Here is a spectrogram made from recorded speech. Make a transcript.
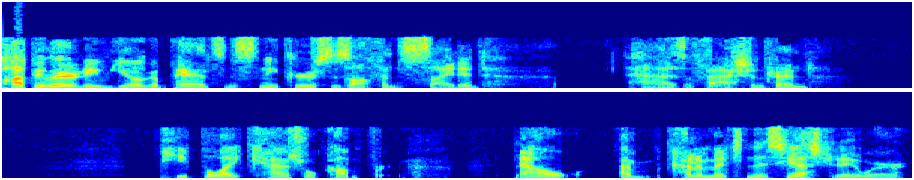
popularity of yoga pants and sneakers is often cited as a fashion trend. People like casual comfort. Now, I kind of mentioned this yesterday where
